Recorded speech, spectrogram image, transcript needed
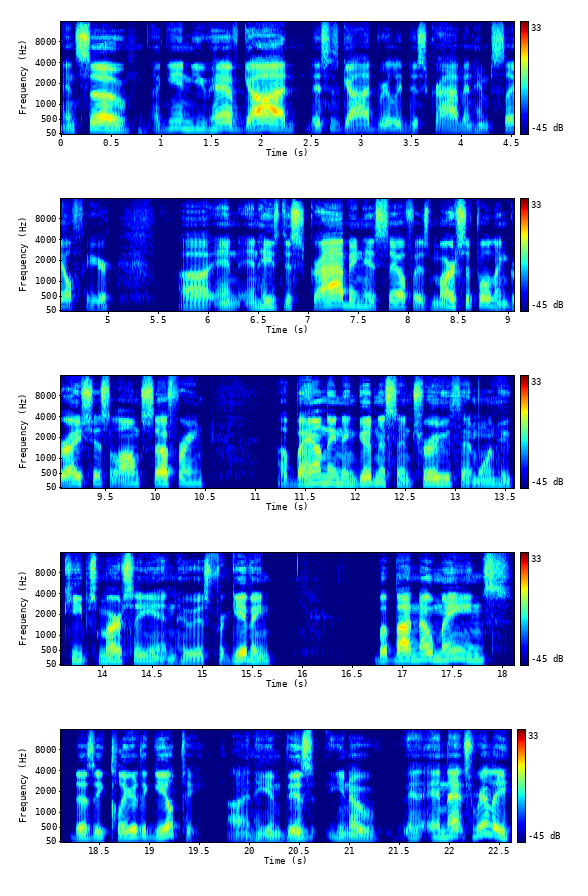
And so, again, you have God, this is God really describing himself here. Uh, and, and he's describing himself as merciful and gracious, long suffering, abounding in goodness and truth, and one who keeps mercy and who is forgiving. But by no means does he clear the guilty. Uh, and he envis- you know, and, and that's really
